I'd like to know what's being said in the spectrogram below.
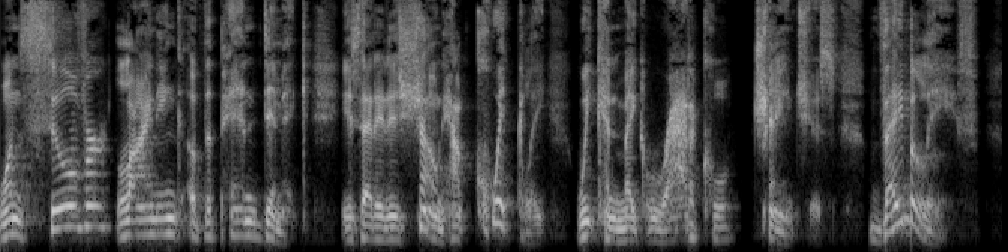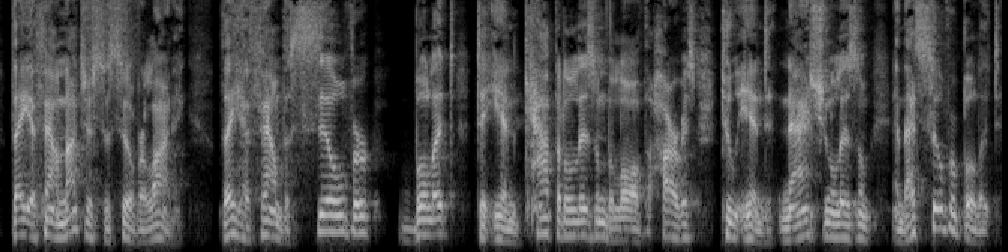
one silver lining of the pandemic is that it has shown how quickly we can make radical changes. They believe they have found not just a silver lining, they have found the silver bullet to end capitalism, the law of the harvest, to end nationalism. And that silver bullet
